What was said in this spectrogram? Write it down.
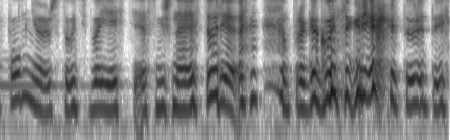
Я помню, что у тебя есть э, смешная история про какой-то грех, который ты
